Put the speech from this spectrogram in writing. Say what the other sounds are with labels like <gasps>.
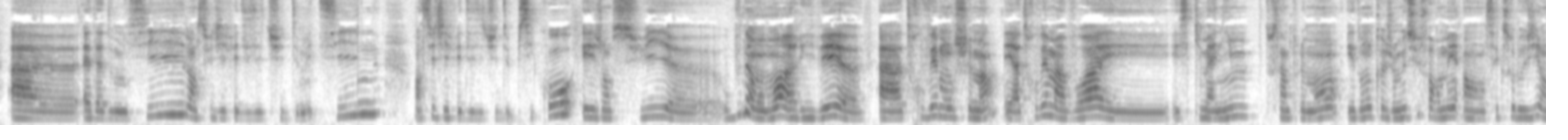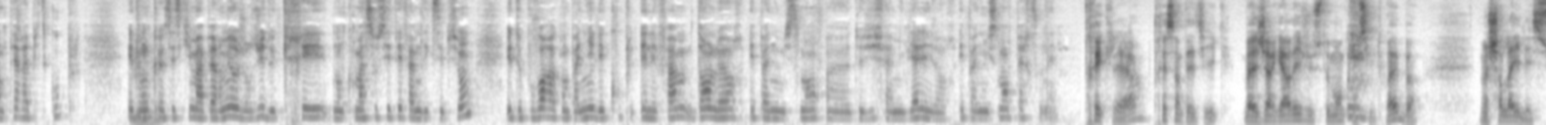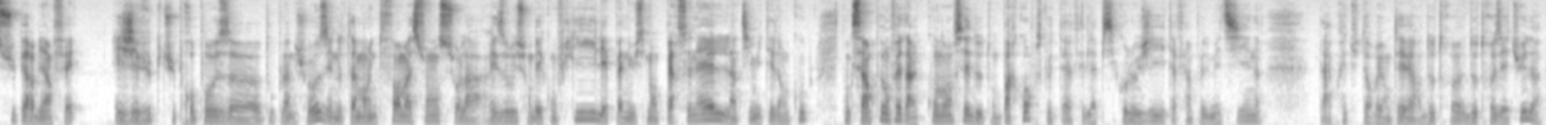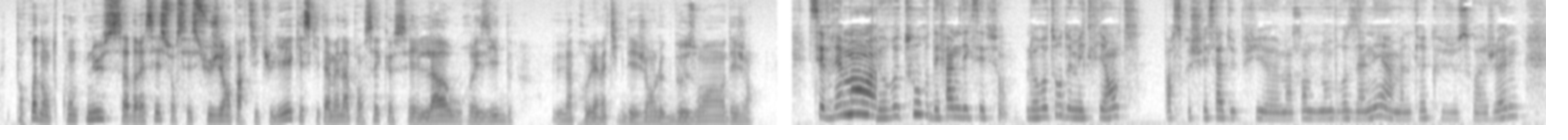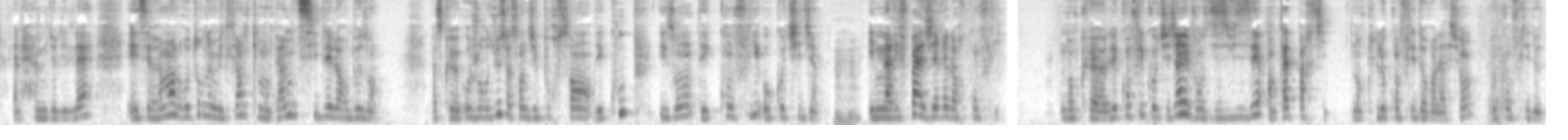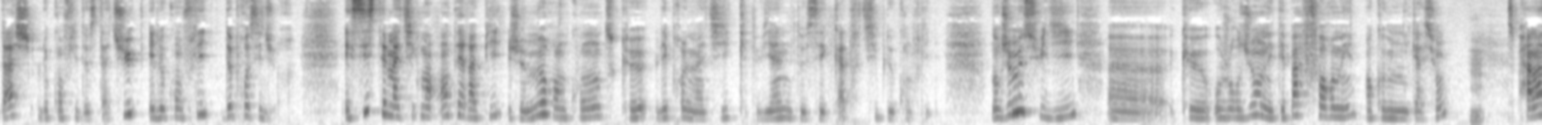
à euh, aide à domicile. Ensuite, j'ai fait des études de médecine. Ensuite, j'ai fait des études de psycho. Et j'en suis, au bout d'un moment, arrivée à trouver mon chemin et à trouver ma voie et, et ce qui m'anime, tout simplement. Et donc, je me suis formée en sexologie, en thérapie de couple. Et donc, mhm. c'est ce qui m'a permis aujourd'hui de créer donc, ma société Femmes d'Exception et de pouvoir accompagner les couples et les femmes dans leur épanouissement euh, de vie familiale et leur épanouissement personnel. Très clair, très synthétique. Bah, j'ai regardé justement ton <laughs> site web. Machallah, il est super bien fait. Et j'ai vu que tu proposes euh, tout plein de choses, et notamment une formation sur la résolution des conflits, l'épanouissement personnel, l'intimité dans le couple. Donc c'est un peu en fait un condensé de ton parcours, parce que tu as fait de la psychologie, tu as fait un peu de médecine, après, tu t'es orienté vers d'autres études. Pourquoi dans ton contenu s'adresser sur ces sujets en particulier? Qu'est-ce qui t'amène à penser que c'est là où réside la problématique des gens, le besoin des gens? C'est vraiment le retour des femmes d'exception, le retour de mes clientes parce que je fais ça depuis euh, maintenant de nombreuses années, hein, malgré que je sois jeune, alhamdulillah. Et c'est vraiment le retour de mes clientes qui m'ont permis de cibler leurs besoins. Parce qu'aujourd'hui, 70% des couples, ils ont des conflits au quotidien. Mhm. Ils n'arrivent pas à gérer leurs conflits. Donc euh, les conflits quotidiens, ils vont se diviser en quatre parties. Donc le conflit de relation, le conflit de tâches, le conflit de statut et le conflit de procédure. Et systématiquement en thérapie, je me rends compte que les problématiques viennent de ces quatre types de conflits. Donc je me suis dit euh, qu'aujourd'hui, on n'était pas formé en communication. Mm.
